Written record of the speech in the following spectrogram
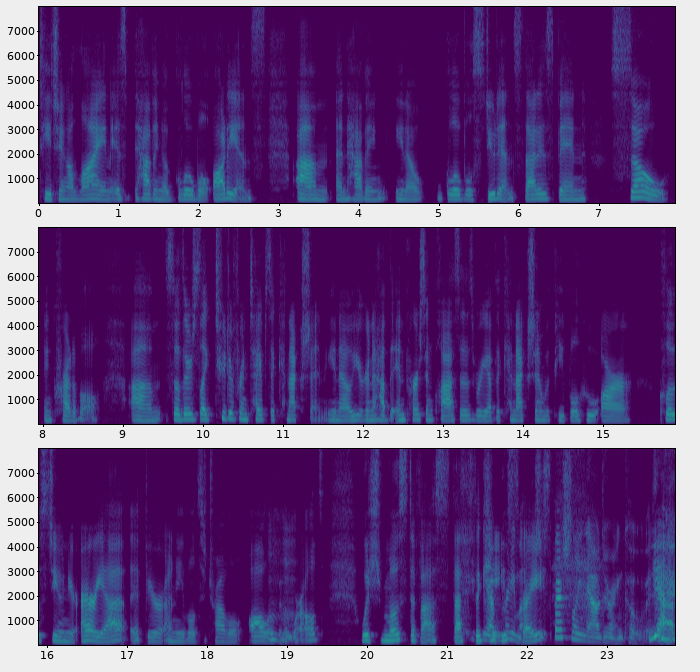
teaching online is having a global audience um, and having you know global students. That has been so incredible. Um, so there's like two different types of connection you know? You're going to have the in-person classes where you have the connection with people who are close to you in your area if you're unable to travel all over the Mhm. world which most of us that's the Yeah, pretty case much, right especially now during COVID. yeah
